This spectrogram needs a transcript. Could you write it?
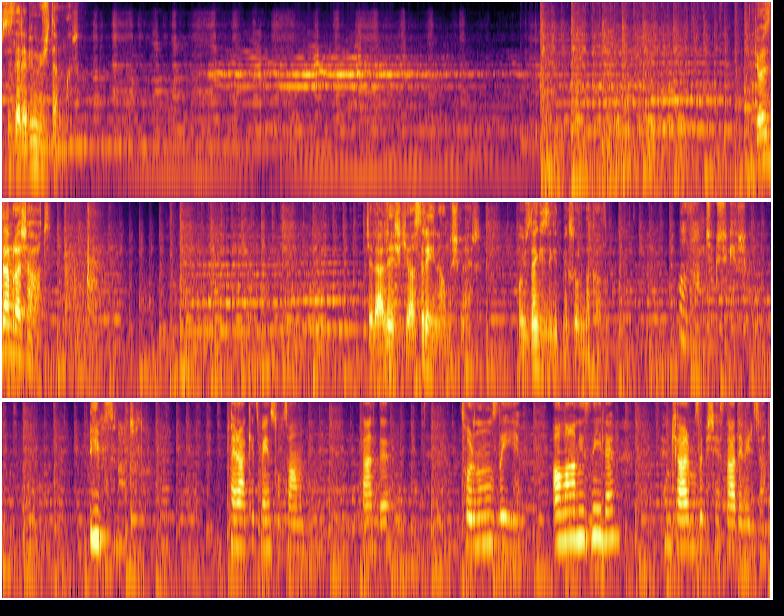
Sizlere bir müjdem var. Gözdem Raşa Hatun. Celali eşkıyası rehin almış meğer. O yüzden gizli gitmek zorunda kaldım. Allah'ım çok şükür. İyi misin Hatun? Merak etmeyin sultanım. Ben de torununuz da iyiyim. Allah'ın izniyle hünkârımıza bir şehzade vereceğim.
